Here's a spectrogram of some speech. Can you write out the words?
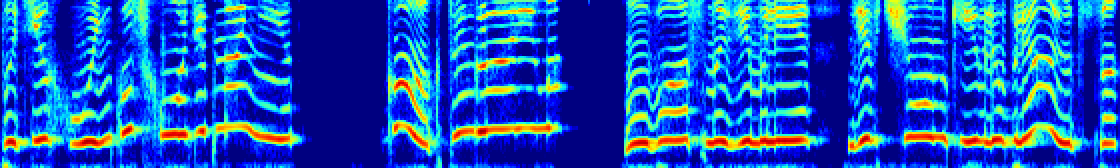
потихоньку сходит на нет? Как ты говорила? У вас на земле девчонки влюбляются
